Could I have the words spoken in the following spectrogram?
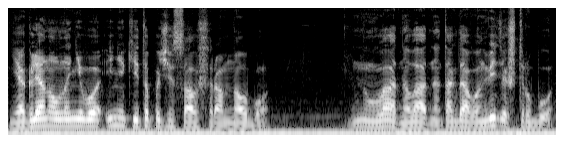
Я глянул на него, и Никита почесал шрам на лбу. «Ну ладно, ладно, тогда вон видишь трубу?»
